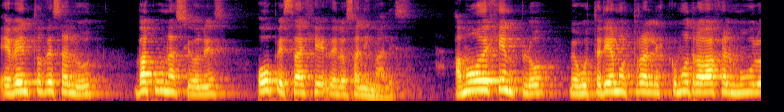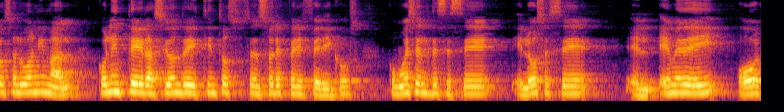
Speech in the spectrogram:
eventos de salud, vacunaciones o pesaje de los animales. A modo de ejemplo, me gustaría mostrarles cómo trabaja el módulo salud animal con la integración de distintos sensores periféricos como es el DCC, el OCC, el MDI o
